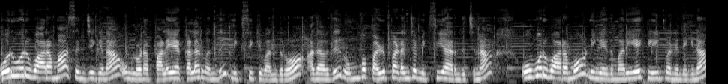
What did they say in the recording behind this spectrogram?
ஒரு ஒரு வாரமாக செஞ்சிங்கன்னா உங்களோட பழைய கலர் வந்து மிக்சிக்கு வந்துடும் அதாவது ரொம்ப பழுப்படைஞ்ச மிக்சியாக இருந்துச்சுன்னா ஒவ்வொரு வாரமும் நீங்கள் இது மாதிரியே க்ளீன் பண்ணிருந்தீங்கன்னா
